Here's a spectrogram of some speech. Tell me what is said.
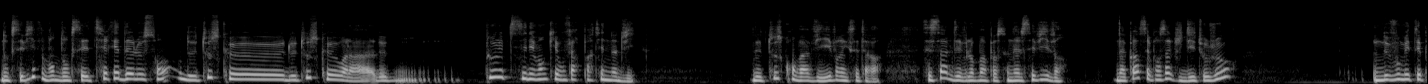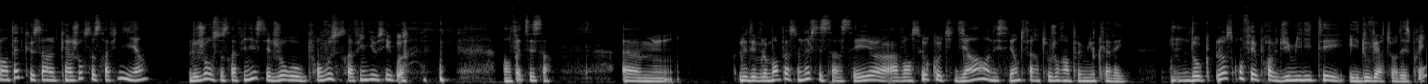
Donc c'est vivre, donc c'est tirer des leçons de tout ce que, de tout ce que, voilà, de tous les petits éléments qui vont faire partie de notre vie, de tout ce qu'on va vivre, etc. C'est ça le développement personnel, c'est vivre. D'accord? C'est pour ça que je dis toujours, ne vous mettez pas en tête que qu'un jour ce sera fini. Hein. Le jour où ce sera fini, c'est le jour où pour vous ce sera fini aussi, quoi. en fait, c'est ça. Euh, le développement personnel, c'est ça, c'est euh, avancer au quotidien en essayant de faire toujours un peu mieux que la veille. Donc, lorsqu'on fait preuve d'humilité et d'ouverture d'esprit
